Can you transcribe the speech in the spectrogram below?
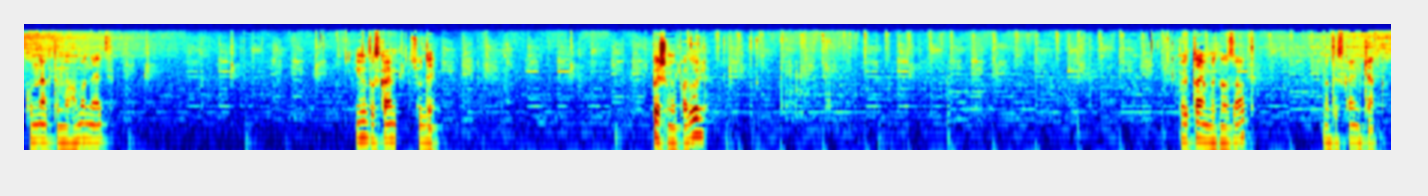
Конектимо гаманець. І натискаємо сюди. Пишемо пароль. Вертаємось назад, натискаємо чек.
